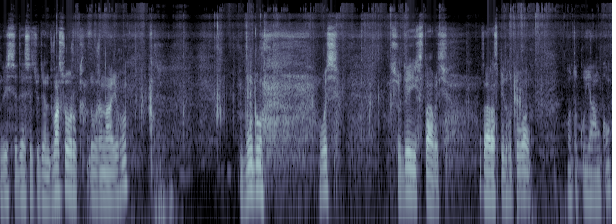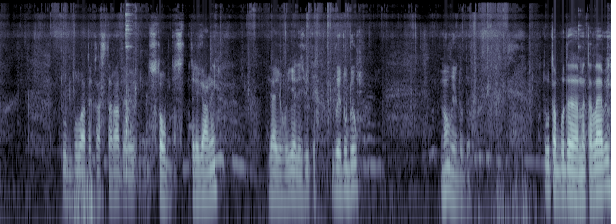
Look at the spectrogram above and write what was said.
210 2,40 довжина його. Буду ось сюди їх ставити. Зараз підготував отаку ямку. Тут була така стара стовп дерев'яний. Я його єлі звідти видубив. Ну, видубив. Тут буде металевий.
